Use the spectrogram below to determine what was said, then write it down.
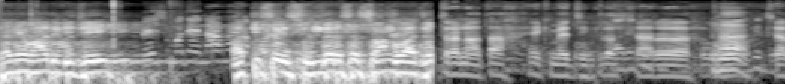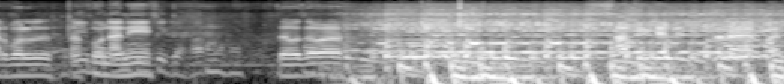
धन्यवाद डीजे अतिशय सुंदर असं सॉन्ग वाजव मित्रांनो आता एक मॅच जिंकलो. चार चार बॉल टाकून आणि जवळजवळ सात विकेटने जिंकलेलं आहे पण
